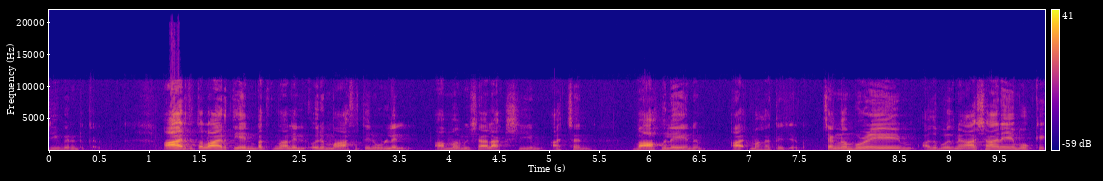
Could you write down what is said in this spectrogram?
ജീവനെടുക്കൽ. ആയിരത്തി തൊള്ളായിരത്തി എൺപത്തിനാലിൽ ഒരു മാസത്തിനുള്ളിൽ അമ്മ വിശാലാക്ഷിയും അച്ഛൻ ബാഹുലേയനും ആത്മഹത്യ ചെയ്തു. ചെങ്ങമ്പുഴയെയും അതുപോലെ തന്നെ ആശാനെയും ഒക്കെ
